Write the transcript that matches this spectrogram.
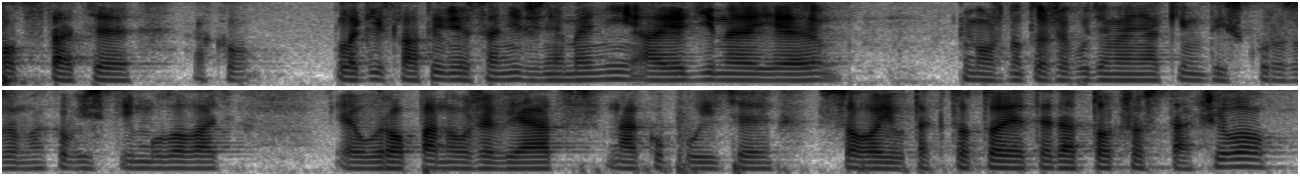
podstate ako legislatívne sa nič nemení a jediné je možno to, že budeme nejakým diskurzom akoby stimulovať Európanov, že viac nakupujte soju. Tak toto je teda to, čo stačilo?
